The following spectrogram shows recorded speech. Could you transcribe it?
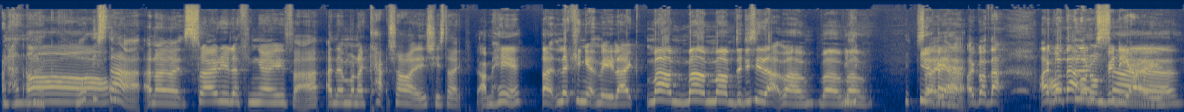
And I'm like, what is that? And I'm like slowly looking over, and then when I catch eyes, she's like, I'm here. like looking at me like, "Mum, mum, mum, did you see that, mum, mum, mum?" So Yeah. yeah, I got that. I got Oh, that one on video. her.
